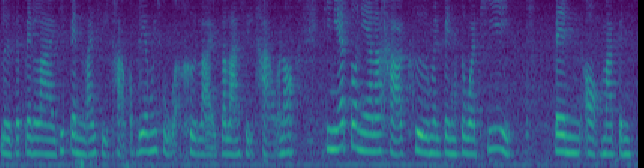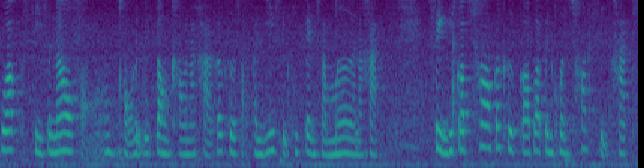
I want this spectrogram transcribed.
หรือจะเป็นลายที่เป็นลายสีขาวก็เรียกไม่ถูกอะคือลายตารางสีขาวเนาะ ทีเนี้ยตัวเนี้ยนะคะคือมันเป็นตัวที่เป็นออกมาเป็นพวก seasonal ของของ Louis Vuitton เขานะคะ ก็คือ 2020 ที่เป็น summer นะคะสิ่งที่ก๊อฟชอบก็คือก๊อฟเป็นคนชอบสีพาสเท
